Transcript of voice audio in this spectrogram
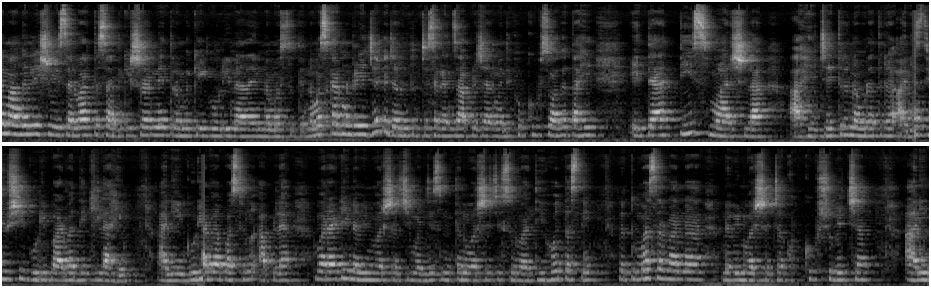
मंगल मांगल्य सर्वार्थ साधिके शरणे त्र्यंबके गौरी नारायण नमस्ते नमस्कार मंडळी जय गजानन. तुमच्या सगळ्यांचं आपल्या चॅनलमध्ये खूप खूप स्वागत आहे. येत्या तीस मार्चला आहे चैत्र नवरात्र आणि त्याच दिवशी गुढीपाडवा देखील आहे. आणि गुढीपाडव्यापासून आपल्या मराठी नवीन वर्षाची म्हणजेच नूतन वर्षाची सुरुवात ही होत असते. तर तुम्हा सर्वांना नवीन वर्षाच्या खूप खूप शुभेच्छा आणि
